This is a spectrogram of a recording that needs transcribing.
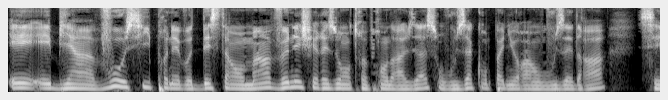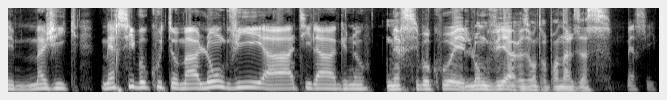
Et, eh bien, vous aussi, prenez votre destin en main. Venez chez Réseau Entreprendre Alsace. On vous accompagnera, on vous aidera. C'est magique. Merci beaucoup, Thomas. Longue vie à Attila Agno. Merci beaucoup et longue vie à Réseau Entreprendre Alsace. Merci.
